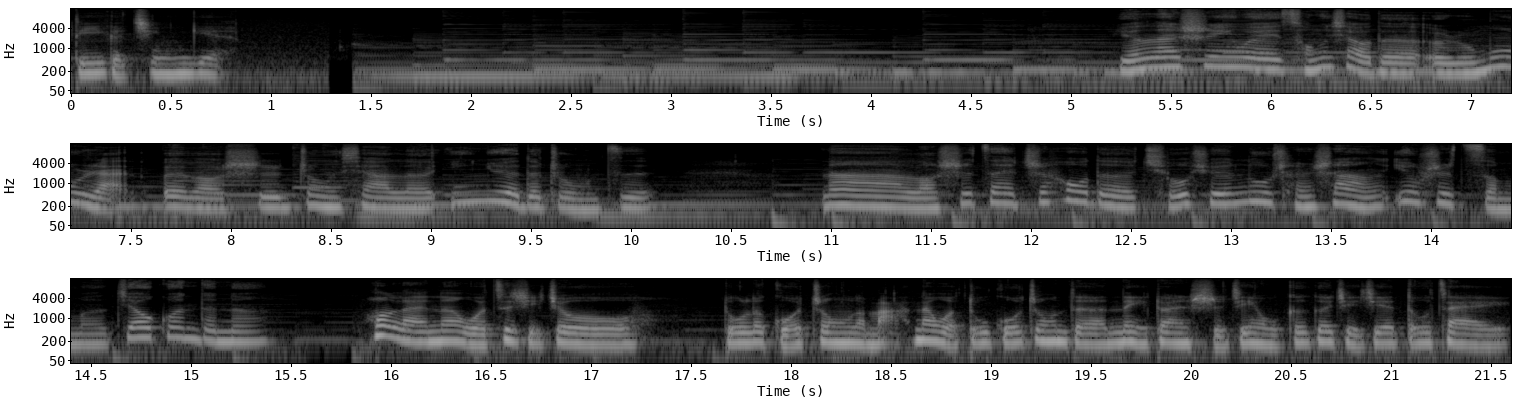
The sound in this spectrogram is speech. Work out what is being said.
第一个经验。原来是因为从小的耳濡目染，被老师种下了音乐的种子。那老师在之后的求学路程上又是怎么浇灌的呢？后来呢，我自己就读了国中了嘛。那我读国中的那段时间，我哥哥姐姐都在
